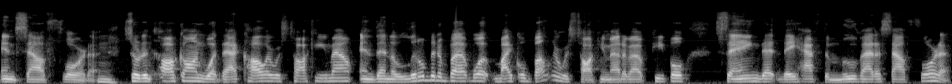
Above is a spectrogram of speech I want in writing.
in South Florida. Hmm. So to talk on what that caller was talking about and then a little bit about what Michael Butler was talking about about people saying that they have to move out of South Florida.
